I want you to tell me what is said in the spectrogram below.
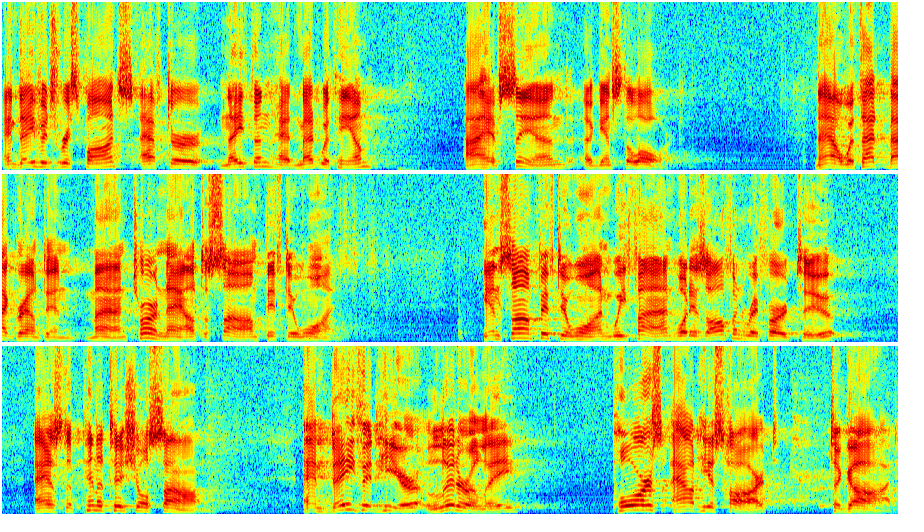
And David's response after Nathan had met with him, I have sinned against the Lord. Now, with that background in mind, turn now to Psalm 51. In Psalm 51, we find what is often referred to as the penitential psalm. And David here literally pours out his heart to God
